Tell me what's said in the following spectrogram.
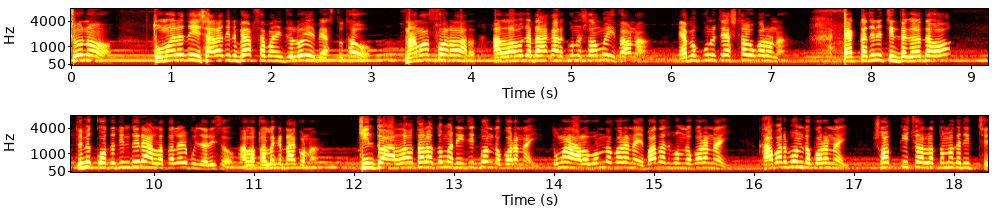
শোনো তোমার দিয়ে সারাদিন ব্যবসা বাণিজ্য লয়ে ব্যস্ত থাও। নামাজ পড়ার আল্লাহকে ডাকার কোনো সময়ই পাও না এবং কোনো চেষ্টাও করো না। একটা জিনিস চিন্তা করে দেখো তুমি কতদিন ধরে আল্লাহ তালার বুঝারিছো আল্লাহ তালাকে ডাকো না। কিন্তু আল্লাহ তালা তোমার রিজিক বন্ধ করে নাই তোমার আলো বন্ধ করে নাই বাতাস বন্ধ করে নাই। খাবার বন্ধ করে নাই, সবকিছু আল্লাহ তোমাকে দিচ্ছে।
